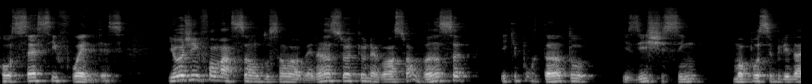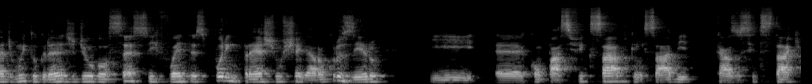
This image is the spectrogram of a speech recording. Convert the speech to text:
José Cifuentes. E hoje a informação do São Venâncio é que o negócio avança e que, portanto, existe sim uma possibilidade muito grande de o José Cifuentes, por empréstimo, chegar ao Cruzeiro e é, com passe fixado, quem sabe, caso se destaque,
